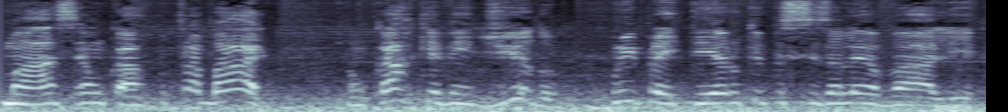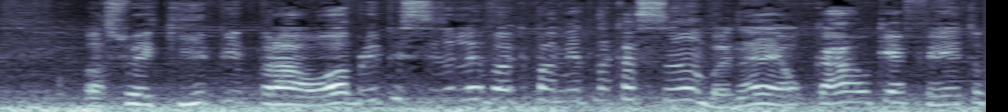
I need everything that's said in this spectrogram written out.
mas é um carro para o trabalho. É um carro que é vendido para o empreiteiro que precisa levar ali a sua equipe para a obra e precisa levar equipamento na caçamba, né? É o carro que é feito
